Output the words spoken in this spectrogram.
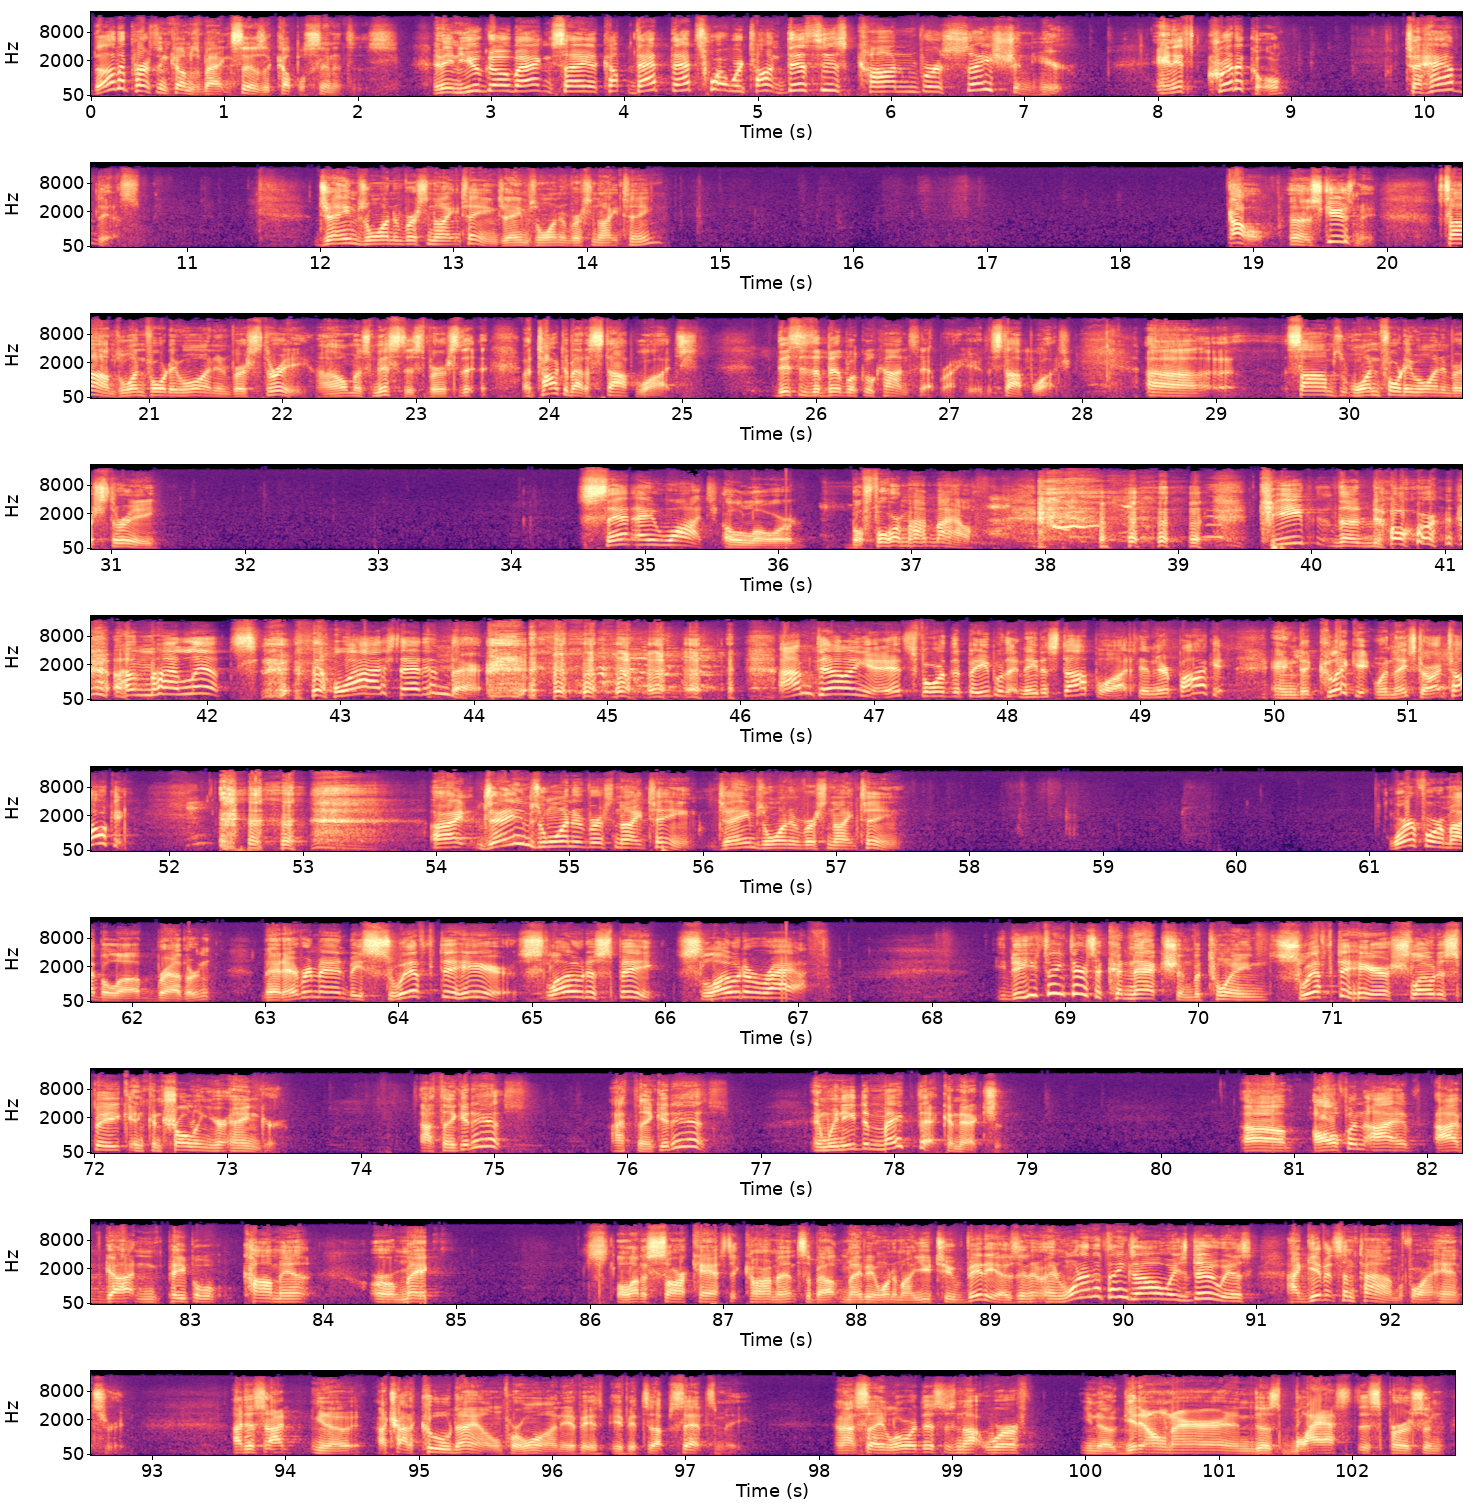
the other person comes back and says a couple sentences. And then you go back and say a couple, that, that's what we're talking. This is conversation here. And it's critical to have this. James 1 and verse 19. James 1 and verse 19. Oh, uh, excuse me. Psalms 141 and verse 3. I almost missed this verse. I talked about a stopwatch. This is a biblical concept right here, the stopwatch. Uh, Psalms 141 and verse 3. Set a watch, O Lord, before my mouth. Keep the door of my lips. Why is that in there? I'm telling you, it's for the people that need a stopwatch in their pocket and to click it when they start talking. All right, James 1 and verse 19. James 1 and verse 19. Wherefore, my beloved brethren, let every man be swift to hear, slow to speak, slow to wrath. Do you think there's a connection between swift to hear, slow to speak, and controlling your anger? I think it is. I think it is. And we need to make that connection. Um, often I have, I've gotten people comment or make a lot of sarcastic comments about maybe one of my YouTube videos. And, and one of the things I always do is I give it some time before I answer it. I just, I, you know, I try to cool down for one if it, if it upsets me. And I say, Lord, this is not worth, you know, get on there and just blast this person.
